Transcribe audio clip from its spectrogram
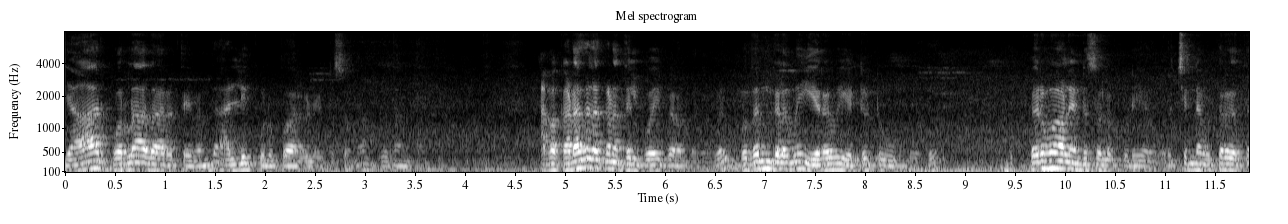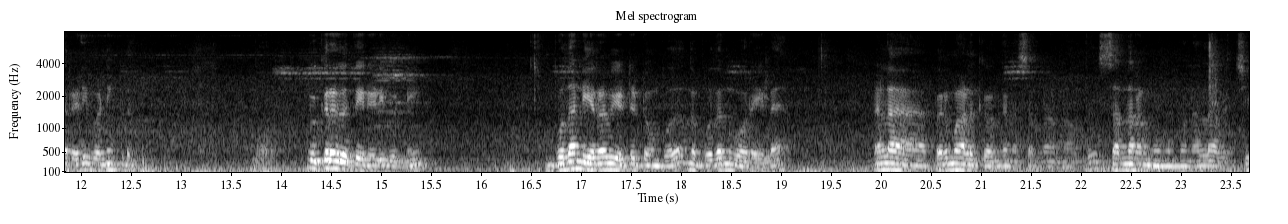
யார் பொருளாதாரத்தை வந்து அள்ளி கொடுப்பார்கள் என்று சொன்னால் புதன் தான். அப்போ கடகலக்கணத்தில் போய் பிறந்தவர்கள் புதன்கிழமை இரவு எட்டு டு ஒம்பது பெருமாள் என்று சொல்லக்கூடிய ஒரு சின்ன விக்கிரகத்தை ரெடி பண்ணி கொடுக்கும் விக்கிரகத்தை ரெடி பண்ணி புதன் இரவு எட்டு டு ஒம்பது அந்த புதன் ஓரையில் நல்லா பெருமாளுக்கு வந்து என்ன சொன்னோம்னா வந்து சந்தனம் குங்குமம் நல்லா வச்சு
